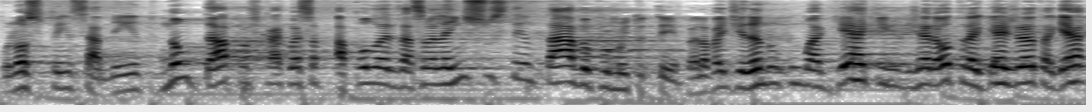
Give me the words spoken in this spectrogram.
o nosso pensamento. Não dá para ficar com essa a polarização, ela é insustentável por muito tempo. Ela vai gerando uma guerra que gera outra guerra, gera outra guerra.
